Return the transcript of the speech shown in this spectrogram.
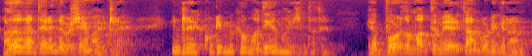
அதுதான் தெரிந்த விஷயமாயிற்றே. இன்றைய குடி மிகவும் அதிகமாயிருந்தது. எப்பொழுதும் அத்துமீறித்தான் குடிக்கிறான்.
